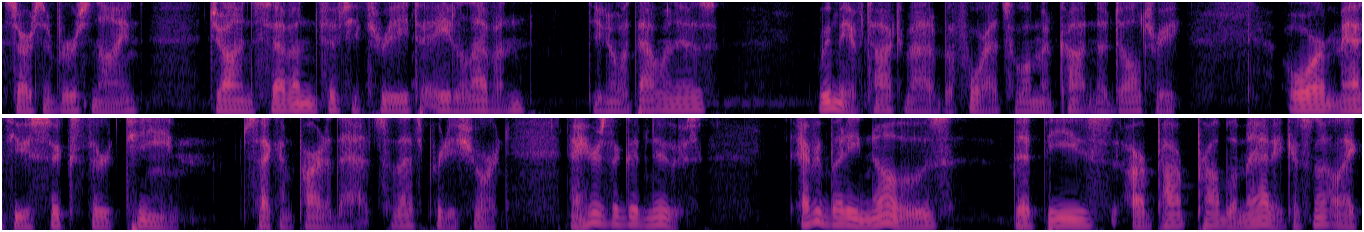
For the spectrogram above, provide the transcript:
Starts in verse 9. John 7, 53 to 8, 11. Do you know what that one is? We may have talked about it before. That's a woman caught in adultery. Or Matthew 6:13, second part of that. So that's pretty short. Now here's the good news. Everybody knows that these are problematic. It's not like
